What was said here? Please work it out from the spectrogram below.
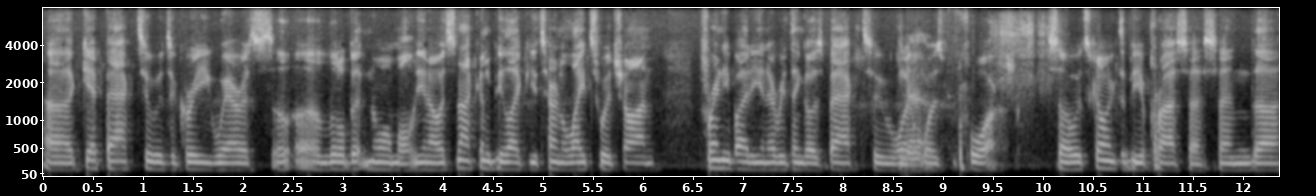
uh, get back to a degree where it's a, a, little bit normal. You know, it's not going to be like you turn a light switch on for anybody and everything goes back to what no. it was before. So it's going to be a process, and uh,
